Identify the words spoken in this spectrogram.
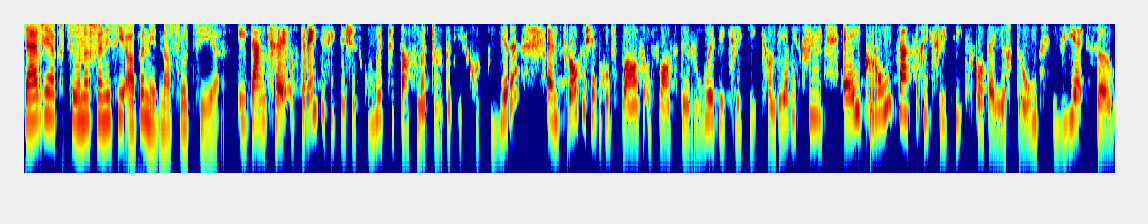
Teilreaktionen können sie aber nicht nachvollziehen. Ich denke, auf der einen Seite ist es gut, dass wir darüber diskutieren. Ähm, die Frage ist einfach, auf was, auf was beruht die Kritik. Und ich habe das Gefühl, eine grundsätzliche Kritik geht eigentlich darum, wie soll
